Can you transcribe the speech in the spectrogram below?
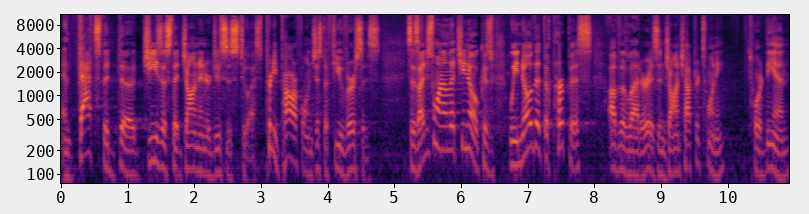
And that's the, the Jesus that John introduces to us. Pretty powerful in just a few verses says, I just want to let you know, because we know that the purpose of the letter is in John chapter 20, toward the end.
